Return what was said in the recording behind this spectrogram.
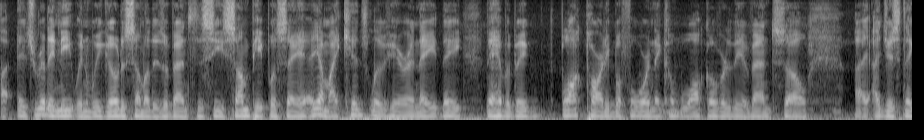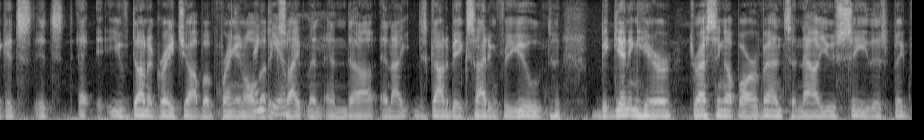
uh, it's really neat when we go to some of these events to see some people say, yeah, my kids live here and they, they, they have a big block party before and they come walk over to the event. So I, I just think it's it's eh, you've done a great job of bringing all Thank that you. excitement and uh, and I it's got to be exciting for you, beginning here, dressing up our events, and now you see this big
